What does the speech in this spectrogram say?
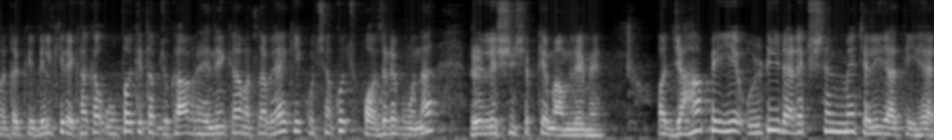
मतलब कि दिल की रेखा का ऊपर की तरफ़ झुकाव रहने का मतलब है कि कुछ ना कुछ पॉजिटिव होना रिलेशनशिप के मामले में। और जहाँ पे ये उल्टी डायरेक्शन में चली जाती है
